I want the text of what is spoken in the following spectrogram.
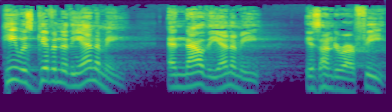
He was given to the enemy, and now the enemy is under our feet.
